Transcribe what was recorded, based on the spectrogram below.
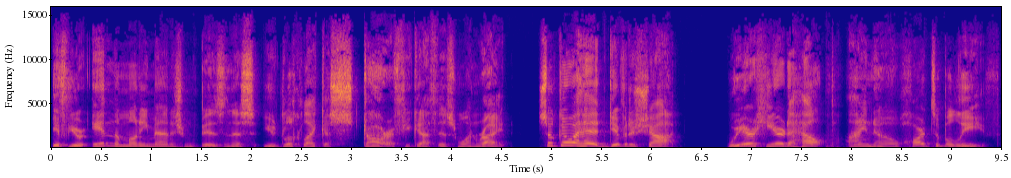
If you're in the money management business, you'd look like a star if you got this one right. So go ahead, give it a shot. We're here to help. I know, hard to believe.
